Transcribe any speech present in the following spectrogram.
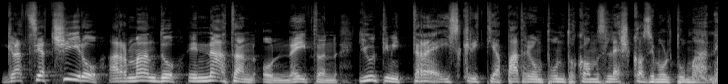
Grazie a Ciro, Armando e Nathan o Nathan, gli ultimi tre iscritti a patreon.com slash cose molto umane.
